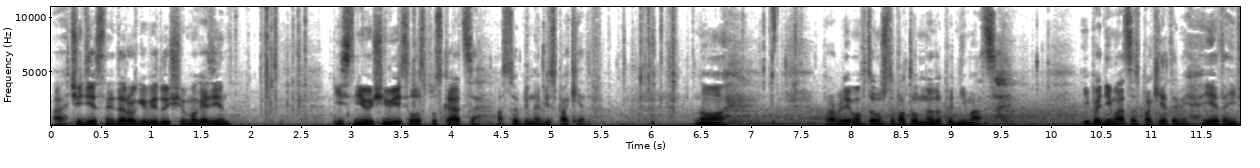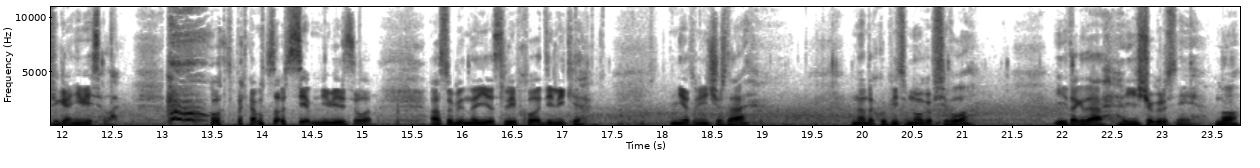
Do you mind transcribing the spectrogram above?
о чудесной дороге, ведущей в магазин и с ней очень весело спускаться, особенно без пакетов. Но проблема в том, что потом надо подниматься. И подниматься с пакетами. И это нифига не весело. Вот прям совсем не весело. Особенно если в холодильнике нету ни черта. Надо купить много всего. И тогда еще грустнее. Но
